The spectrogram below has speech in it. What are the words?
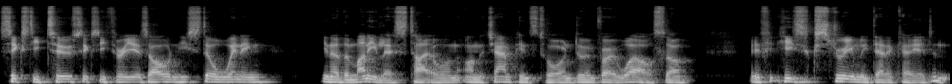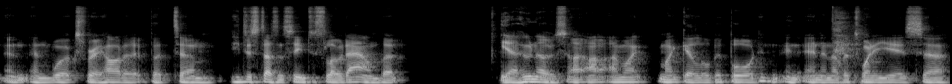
62, 63 years old, and he's still winning, you know, the money list title on, on the Champions Tour and doing very well. So if he's extremely dedicated and, and, and works very hard at it, but um, he just doesn't seem to slow down. But yeah, who knows? I, I, I might might get a little bit bored in, in, in another 20 years uh,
